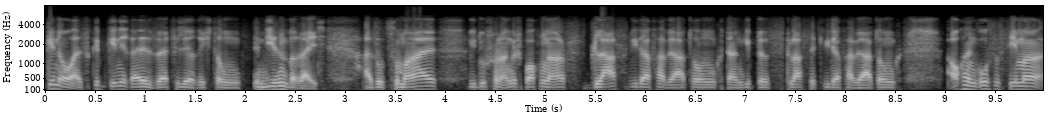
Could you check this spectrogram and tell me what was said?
Genau, es gibt generell sehr viele Richtungen in diesem Bereich. Also zumal, wie du schon angesprochen hast, Glaswiederverwertung, dann gibt es Plastikwiederverwertung. Auch ein großes Thema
